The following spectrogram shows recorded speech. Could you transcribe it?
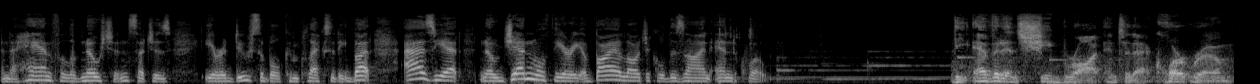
and a handful of notions, such as irreducible complexity, but as yet, no general theory of biological design, end quote. The evidence she brought into that courtroom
